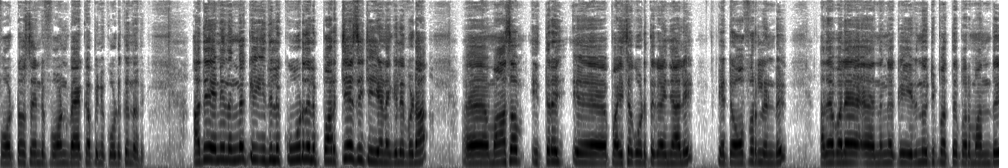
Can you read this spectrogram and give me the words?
photos and phone ബാക്കപ്പിന് കൊടുക്കുന്നത്. അത് ഇനി നിങ്ങൾക്ക് ഇതിൽ കൂടുതൽ പർച്ചേസ് ചെയ്യണമെങ്കിൽ ഇവിടെ മാസം ഇത്ര പൈസ കൊടുത്തു കഴിഞ്ഞാൽ ഗെറ്റ് ഓഫറിലുണ്ട് അതേപോലെ നിങ്ങൾക്ക് ഇരുന്നൂറ്റി പത്ത് പെർ മന്ത്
